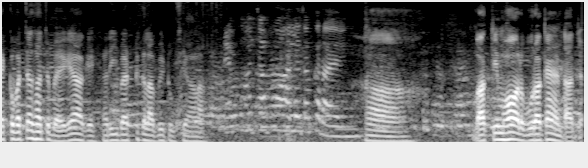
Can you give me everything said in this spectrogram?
ਇੱਕ ਬੱਚਾ ਸੱਚ ਬਹਿ ਗਿਆ ਆ ਕੇ ਹਰੀ ਬੈਠ ਗੁਲਾਬੀ ਟੂਸਿਆਂ ਵਾਲਾ। ਇੱਕ ਬੱਚਾ ਹਾਲੇ ਤੱਕ ਆਇਆ ਹੀ ਨਹੀਂ। ਹਾਂ। ਬਾਕੀ ਮਾਹੌਲ ਪੂਰਾ ਘੈਂਟ ਅੱਜ।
